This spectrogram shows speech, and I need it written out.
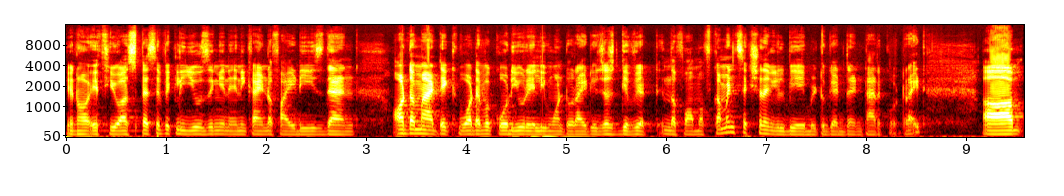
You know, if you are specifically using in any kind of IDEs, then automatic, whatever code you really want to write, you just give it in the form of comment section and you'll be able to get the entire code, right? Um,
